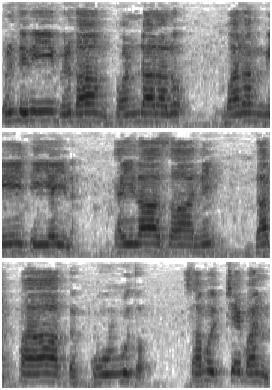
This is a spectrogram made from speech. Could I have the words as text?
పృథివీభృతాం కొండలలో వరమేటి అయిన కైలాసాన్ని దర్పాత్ కొవ్వుతో సముక్షేపన్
